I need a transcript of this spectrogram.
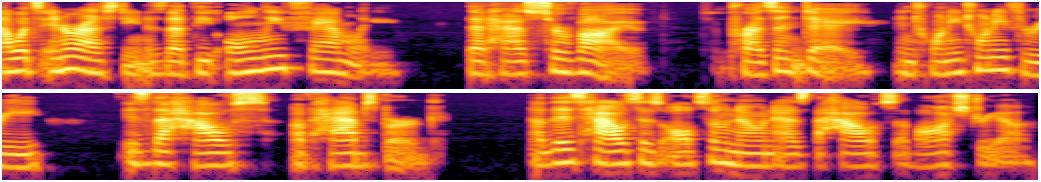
Now, what's interesting is that the only family that has survived to present day in 2023 is the House of Habsburg. Now, this house is also known as the House of Austria.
